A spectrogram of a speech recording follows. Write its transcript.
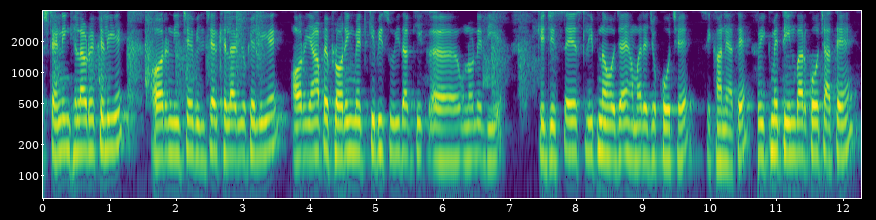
स्टैंडिंग खिलाड़ियों के लिए और नीचे व्हीलचेयर खिलाड़ियों के लिए और यहाँ पे फ्लोरिंग मेट की भी सुविधा की उन्होंने दी है कि जिससे स्लिप ना हो जाए, हमारे जो कोच है, सिखाने आते हैं। वीक में तीन बार कोच आते हैं।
